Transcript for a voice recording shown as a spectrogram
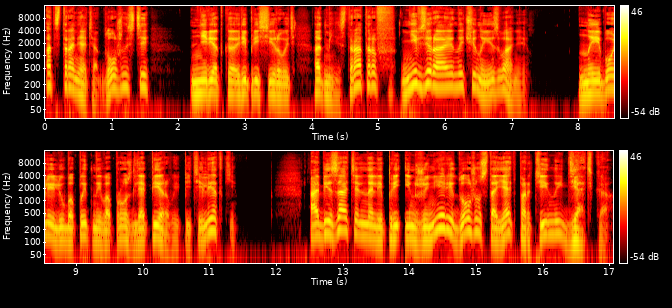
отстранять от должности – нередко репрессировать администраторов, невзирая на чины и звания. Наиболее любопытный вопрос для первой пятилетки – обязательно ли при инженере должен стоять партийный дядька,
